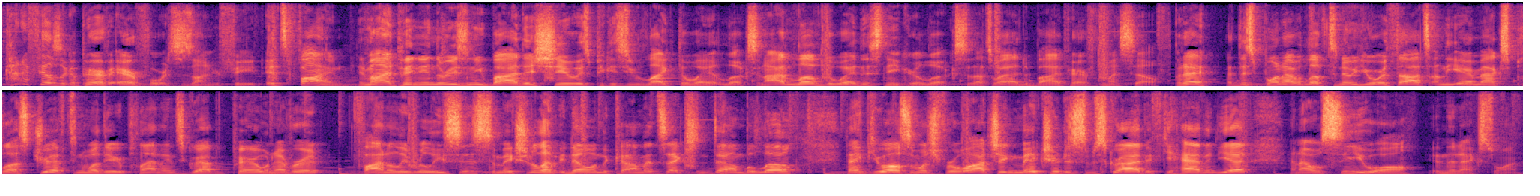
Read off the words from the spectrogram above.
Kind of feels like a pair of Air Forces on your feet. It's fine. In my opinion, the reason you buy this shoe is because you like the way it looks, and I love the way this sneaker looks, so that's why I had to buy a pair for myself. But hey, at this point, I would love to know your thoughts on the Air Max Plus Drift and whether you're planning to grab a pair whenever it finally releases, so make sure to let me know in the comment section down below. Thank you all so much for watching. Make sure to subscribe if you haven't yet, and I will see you all in the next one.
